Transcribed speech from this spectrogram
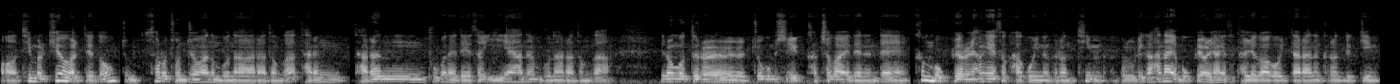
어, 팀을 키워갈 때도 좀 서로 존중하는 문화라던가 다른 다른 부분에 대해서 이해하는 문화라던가 이런 것들을 조금씩 갖춰가야 되는데 큰 목표를 향해서 가고 있는 그런 팀, 우리가 하나의 목표를 향해서 달려가고 있다라는 그런 느낌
